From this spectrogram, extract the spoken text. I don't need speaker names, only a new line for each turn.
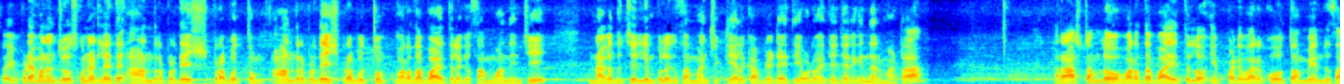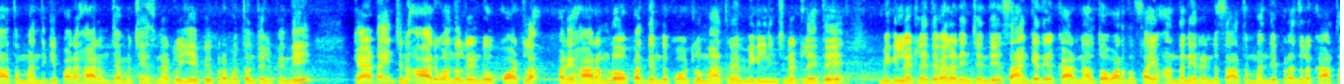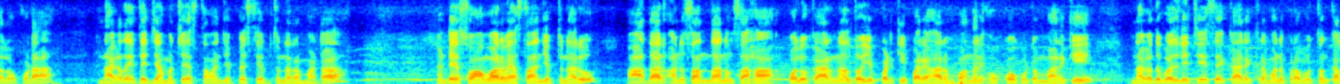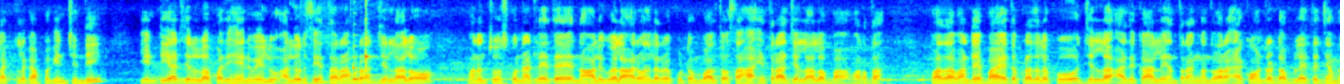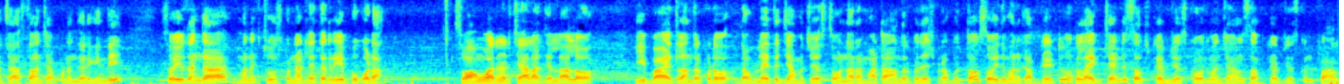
So ఇప్పుడే మనం చూసుకున్నట్లయితే ఆంధ్రప్రదేశ్ ప్రభుత్వం ఆంధ్రప్రదేశ్ ప్రభుత్వం వరద బాధితులకు సంబంధించి నగదు చెల్లింపులకు సంబంధించి కీలక అప్డేట్ అయితే ఇవ్వడం అయితే జరిగిందనమాట రాష్ట్రంలో వరద బాధితుల్లో ఇప్పటి వరకు తొంభై ఎనిమిది శాతం మందికి పరిహారం జమ చేసినట్లు ఏపీ ప్రభుత్వం తెలిపింది. కేటాయించిన ఆరు వందల రెండు కోట్ల పరిహారంలో పద్దెనిమిది కోట్లు మాత్రమే మిగిలించినట్లయితే మిగిలినట్లయితే వెల్లడించింది. సాంకేతిక కారణాలతో వరద సాయం అందని రెండు శాతం మంది ప్రజల ఖాతాలో కూడా నగదైతే జమ చేస్తామని చెప్పేసి చెప్తున్నారన్నమాట. అంటే సోమవారం వేస్తామని చెప్తున్నారు. ఆధార్ అనుసంధానం సహా పలు కారణాలతో ఇప్పటికీ పరిహారం పొందని ఒక్కో కుటుంబానికి నగదు బదిలీ చేసే కార్యక్రమాన్ని ప్రభుత్వం కలెక్టర్లకు అప్పగించింది. ఎన్టీఆర్ జిల్లాలో పదిహేను వేలు అల్లూరు సీతారామరాజు జిల్లాలో మనం చూసుకున్నట్లయితే నాలుగు వేల ఆరు వందల ఇరవై కుటుంబాలతో సహా ఇతర జిల్లాలో బ- వరద అంటే బాధిత ప్రజలకు జిల్లా అధికారుల యంత్రాంగం ద్వారా అకౌంట్లో డబ్బులు అయితే జమ చేస్తామని చెప్పడం జరిగింది. సో ఈ విధంగా మనకి చూసుకున్నట్లయితే రేపు కూడా సోమవారం నాడు చాలా జిల్లాలో ఈ బాధితులందరూ కూడా డబ్బులు అయితే జమ చేస్తూ ఉన్నారన్నమాట ఆంధ్రప్రదేశ్ ప్రభుత్వం. సో ఇది మనకు అప్డేట్. ఒక లైక్ చేయండి సబ్స్క్రైబ్ చేసుకోవద్దు. మన ఛానల్ సబ్స్క్రైబ్ చేసుకొని ఫాలో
